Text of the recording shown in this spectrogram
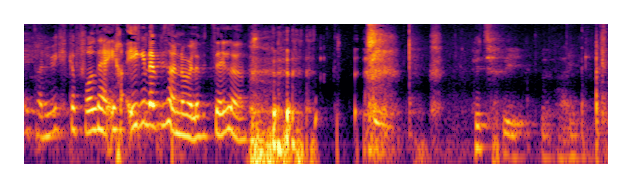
Jetzt habe ich wirklich gerade voll da hängen. Ich habe irgendetwas habe ich noch erzählen. Heute ist ein bisschen befreit.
